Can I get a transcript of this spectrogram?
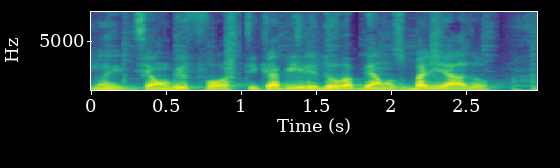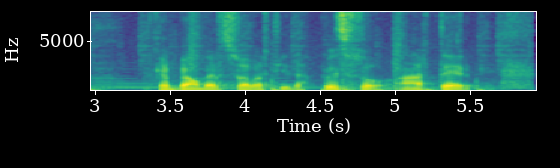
noi siamo più forti, capire dove abbiamo sbagliato che abbiamo perso la partita. Questo a termine.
